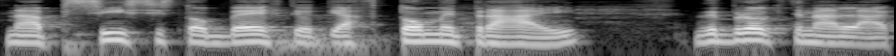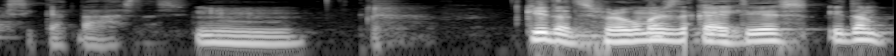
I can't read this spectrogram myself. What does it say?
να ψήσεις τον παίχτη ότι αυτό μετράει, δεν πρόκειται να αλλάξει η κατάσταση. Μμμ. Κοίτα, τις προηγούμενες Οκ. δεκαετίες ήταν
